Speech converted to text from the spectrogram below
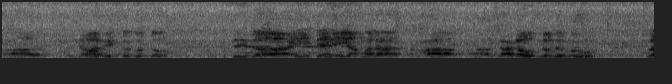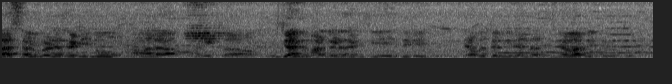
धन्यवाद व्यक्त करतो. तसेच आणि त्याने आम्हाला हा जागा उपलब्ध करून क्लास चालू करण्यासाठी जो आम्हाला एक ऊर्जा निर्माण करण्यासाठी जे हे दिली त्याबद्दल मी त्यांना धन्यवाद व्यक्त करतो.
